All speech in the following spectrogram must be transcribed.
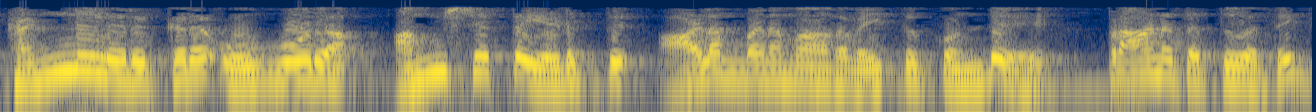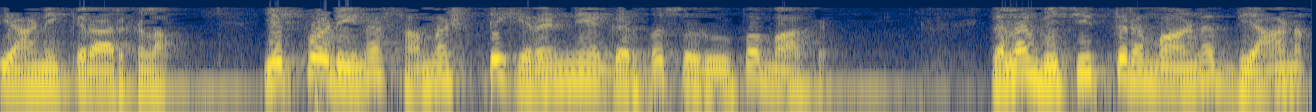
கண்ணில் இருக்கிற ஒவ்வொரு அம்சத்தை எடுத்து ஆலம்பனமாக வைத்துக்கொண்டு பிராண தத்துவத்தை தியானிக்கிறார்களாம் எப்படின்னா சமஷ்டி ஹிரண்ய கர்ப்பஸ்வரூபமாக இதெல்லாம் விசித்திரமான தியானம்.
